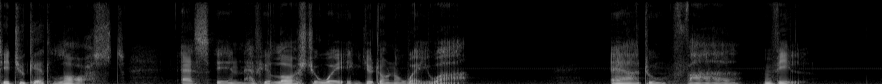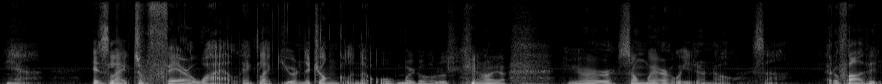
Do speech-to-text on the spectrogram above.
Did you get lost? As in, have you lost your way and you don't know where you are? Er du faret vild? Yeah. It's like to fare wild, like, you're in the jungle and oh my god, you know, you're, you're somewhere where you don't know. So, er du faret vild?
